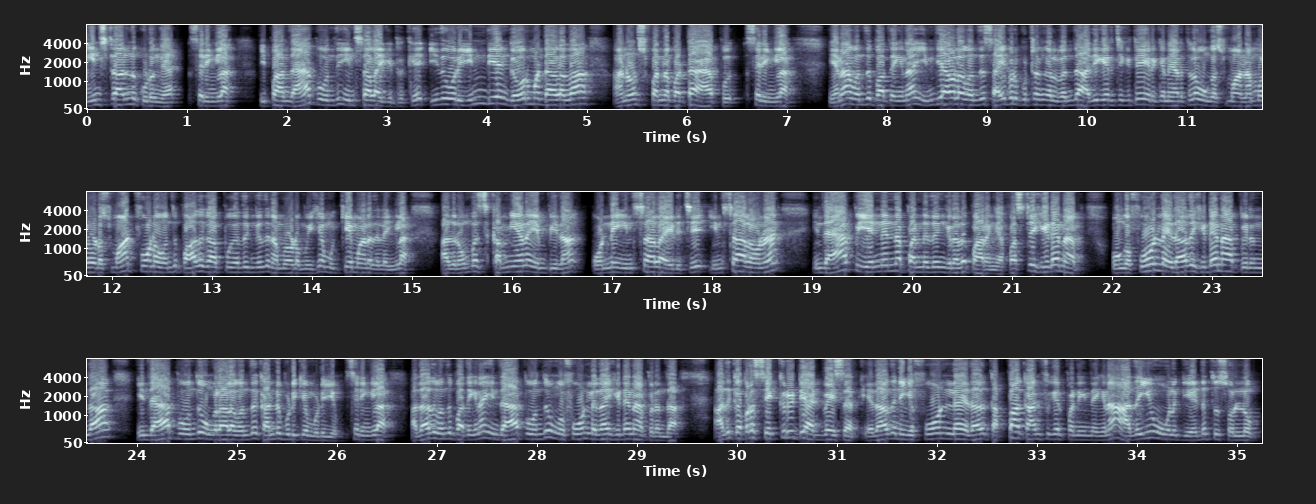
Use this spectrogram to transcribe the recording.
இன்ஸ்டால்னு கொடுங்க சரிங்களா? இப்போ அந்த ஆப் வந்து இன்ஸ்டால் ஆகிட்டு இருக்கு. இது ஒரு இந்தியன் கவர்மெண்டால தான் அனௌன்ஸ் பண்ணப்பட்ட ஆப் சரிங்களா? ஏன்னா வந்து பாத்தீங்கன்னா இந்தியாவில் வந்து சைபர் குற்றங்கள் வந்து அதிகரிச்சுக்கிட்டே இருக்க நேரத்தில் உங்க ஸ்மா நம்மளோட ஸ்மார்ட் போனை வந்து பாதுகாப்புங்கிறது நம்மளோட மிக முக்கியமானது இல்லைங்களா? அது ரொம்ப கம்மியான எம்பி தான். ஒன்னே இன்ஸ்டால் ஆயிடுச்சு. இன்ஸ்டால் ஆன இந்த ஆப் என்னென்ன பண்ணுதுங்கிறத பாருங்க. ஃபர்ஸ்ட் ஹிடன் ஆப் உங்க போன்ல ஏதாவது ஹிடன் ஆப் இருந்தா இந்த ஆப் வந்து உங்களால வந்து கண்டுபிடிக்க முடியும் சரிங்களா? அதாவது வந்து பாத்தீங்கன்னா இந்த ஆப் வந்து உங்க போன்ல ஏதாவது ஹிடன் ஆப் இருந்தா அதுக்கப்புறம் செக்யூரிட்டி அட்வைசர் ஏதாவது நீங்க போன்ல ஏதாவது தப்பா கான்ஃபிகர் பண்ணியிருந்தீங்கன்னா அதையும் உங்களுக்கு எடுத்து சொல்லும்.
